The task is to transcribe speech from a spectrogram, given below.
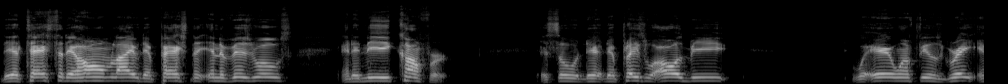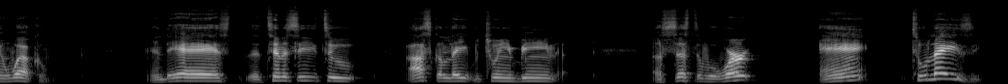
they're attached to their home life. They're passionate individuals and they need comfort. And so their their place will always be where everyone feels great and welcome. And they has the tendency to oscillate between being assisted with work and too lazy.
